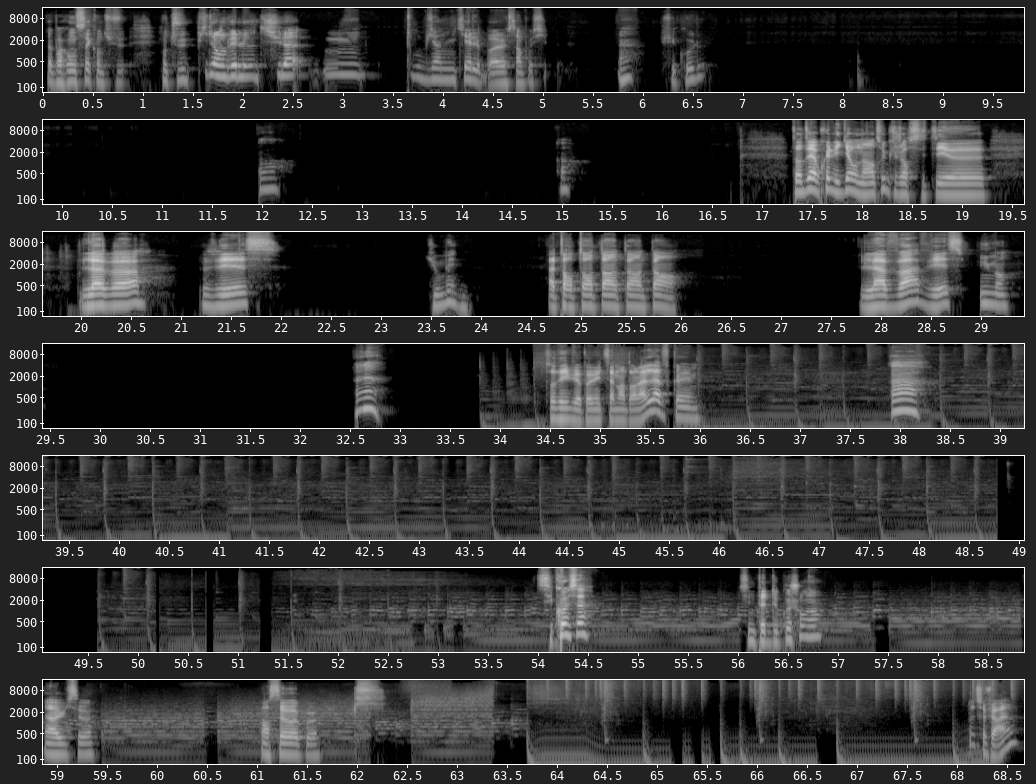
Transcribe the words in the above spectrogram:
par contre, ça, quand tu veux, quand tu veux pile enlever le dessus là, hmm, tout bien nickel, bah c'est impossible. Hein? Je suis cool? Oh. Oh. Attendez, après les gars, on a un truc genre c'était euh, lava vs human. Attends, attends, attends, attends, attends. Lava vs humain. Hein Attendez, il va pas mettre sa main dans la lave quand même. Ah C'est quoi ça? C'est une pète de cochon, hein Ah oui, ça va. Non, ça va quoi. Ça fait rien.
